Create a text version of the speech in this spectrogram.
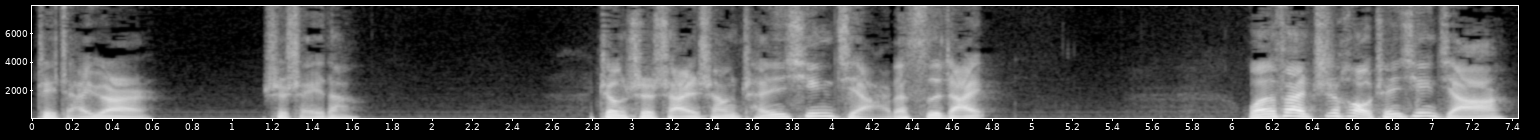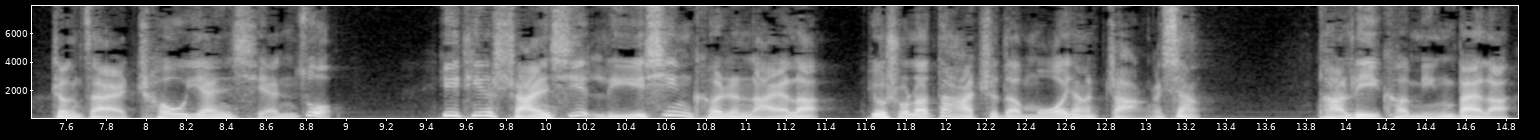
这宅院是谁的？正是陕商陈兴甲的私宅。晚饭之后，陈兴甲正在抽烟闲坐。一听陕西李姓客人来了，又说了大致的模样长相，他立刻明白了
